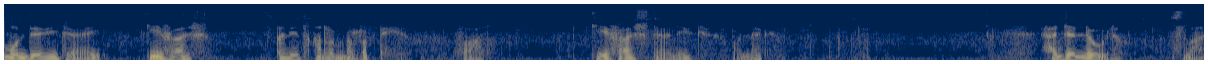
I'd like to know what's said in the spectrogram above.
مود دو في تاعي. كيفاش؟ أن يتقرب من ربي. فوالا كيفاش تعنيك لك. الحاجة الأولى. صلاة.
